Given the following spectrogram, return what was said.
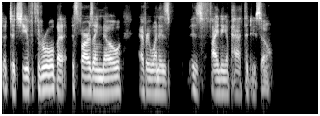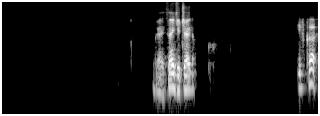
to, to achieve the rule. But as far as I know, everyone is is finding a path to do so. Okay, thank you, Jacob. Steve Cook.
